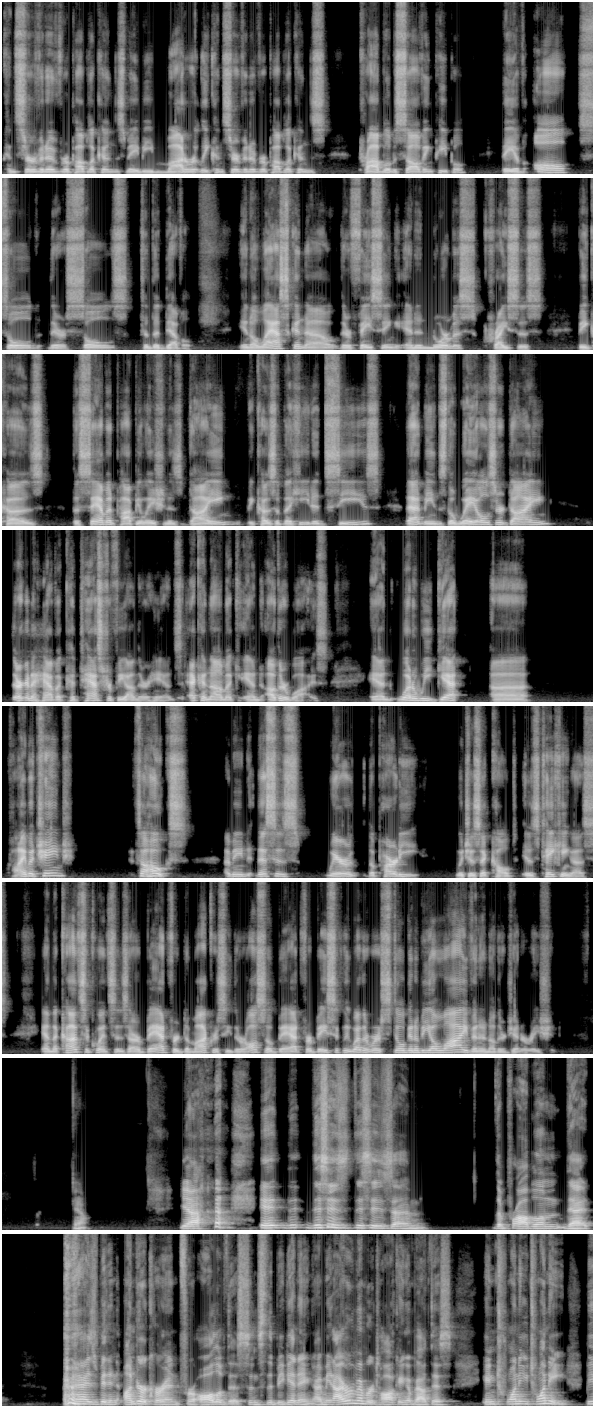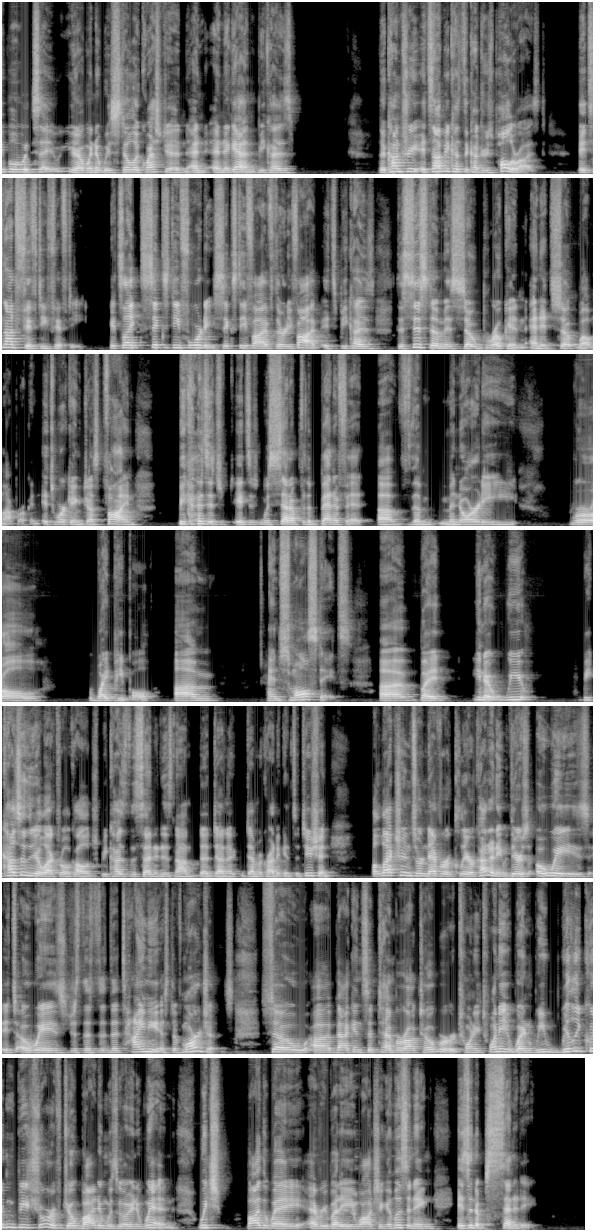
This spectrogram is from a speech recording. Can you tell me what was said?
conservative Republicans, maybe moderately conservative Republicans, problem solving people. They have all sold their souls to the devil. In Alaska now, they're facing an enormous crisis because the salmon population is dying because of the heated seas. That means the whales are dying. They're going to have a catastrophe on their hands, economic and otherwise. And what do we get? Uh, climate change? It's a hoax. I mean, this is where the party, which is a cult, is taking us. And the consequences are bad for democracy. They're also bad for basically whether we're still going to be alive in another generation. Yeah. Yeah. it th- this is this is um the problem that has been an undercurrent for all of this since the beginning. I mean, I remember talking about this in 2020 people would say you know when it was still a question and and again because the country it's not because the country is polarized. It's not 50-50 it's like 60 40 65 35 it's because the system is so broken and it's so well not broken. It's working just fine because it's it was set up for the benefit of the minority rural white people um, and small states. Uh, but you know, we because of the electoral college, because the Senate is not a de- democratic institution, elections are never clear cut. Any there's always it's always just the, the, the tiniest of margins. So uh, back in September, October 2020, when we really couldn't be sure if Joe Biden was going to win, which by the way, everybody watching and listening is an obscenity.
